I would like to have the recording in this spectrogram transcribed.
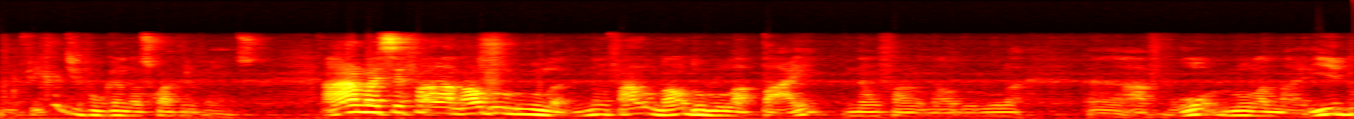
Não fica divulgando aos quatro ventos. Ah, mas você fala mal do Lula. Não falo mal do Lula pai, não falo mal do Lula uh, avô, Lula marido,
